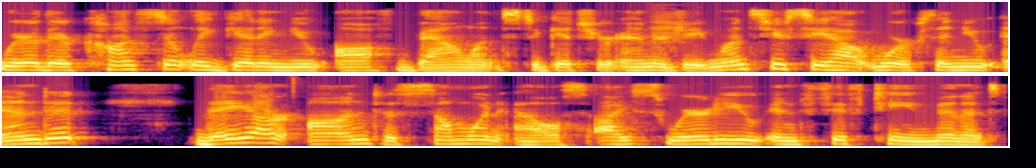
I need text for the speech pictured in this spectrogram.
where they're constantly getting you off balance to get your energy once you see how it works and you end it they are on to someone else, I swear to you, in 15 minutes.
